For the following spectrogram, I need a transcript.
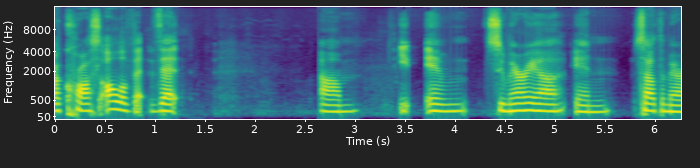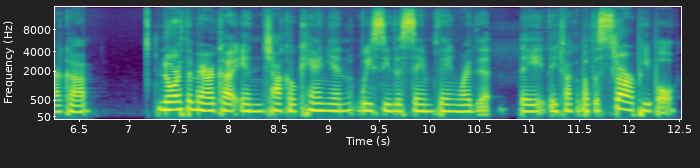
across all of it that um, in Sumeria, in South America, North America, in Chaco Canyon, we see the same thing where the, they they talk about the star people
